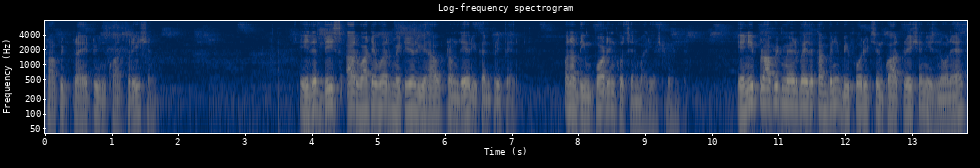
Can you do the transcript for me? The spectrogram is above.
profit prior to incorporation? Either this or whatever material you have from there you can prepare. One of the important question, my dear student. Any profit made by the company before its incorporation is known as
